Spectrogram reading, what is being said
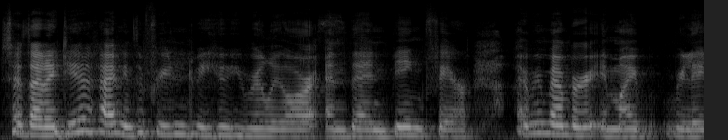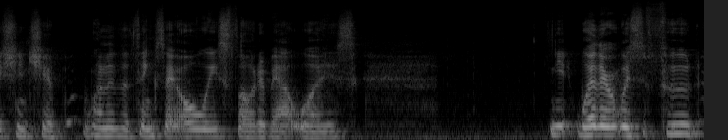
So that idea of having the freedom to be who you really are and then being fair. I remember in my relationship, one of the things I always thought about was whether it was food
